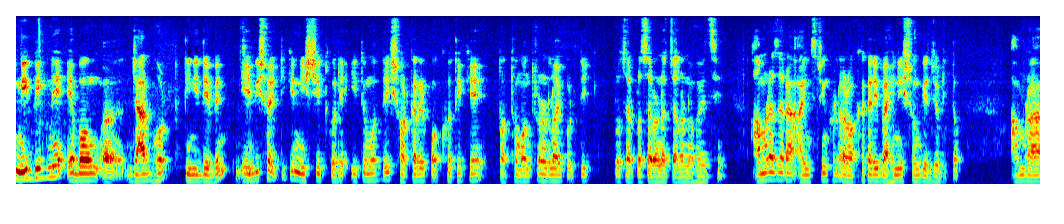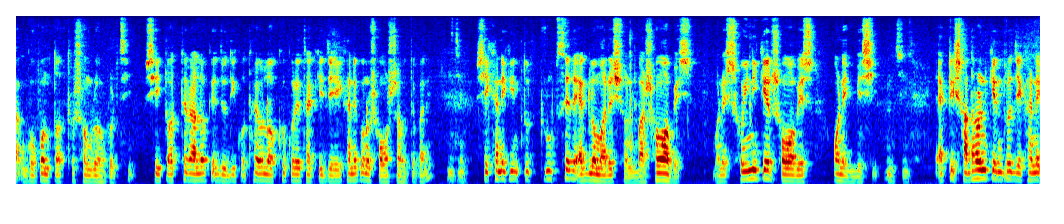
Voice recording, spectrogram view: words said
নির্বিঘ্নে এবং আহ, যার ভোট তিনি দেবেন এই বিষয়টিকে নিশ্চিত করে ইতিমধ্যেই সরকারের পক্ষ থেকে তথ্য মন্ত্রণালয় কর্তৃক প্রচার প্রচারণা চালানো হয়েছে। আমরা যারা আইন শৃঙ্খলা রক্ষাকারী বাহিনীর সঙ্গে জড়িত আমরা গোপন তথ্য সংগ্রহ করছি সেই তথ্যের আলোকে যদি কোথাও লক্ষ্য করে থাকি যে এখানে কোনো সমস্যা হতে পারে সেখানে কিন্তু ট্রুপসের অ্যাগ্লোমারেশন বা সমাবেশ মানে সৈনিকের সমাবেশ অনেক বেশি। একটি সাধারণ কেন্দ্র যেখানে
